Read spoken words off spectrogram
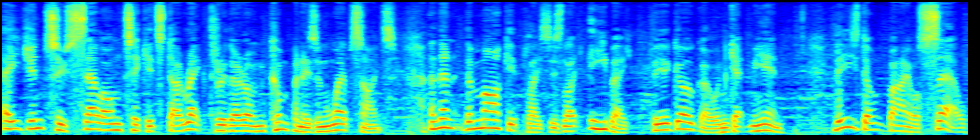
Agents who sell on tickets direct through their own companies and websites. And then the marketplaces like eBay, Viagogo and Get Me In. These don't buy or sell.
